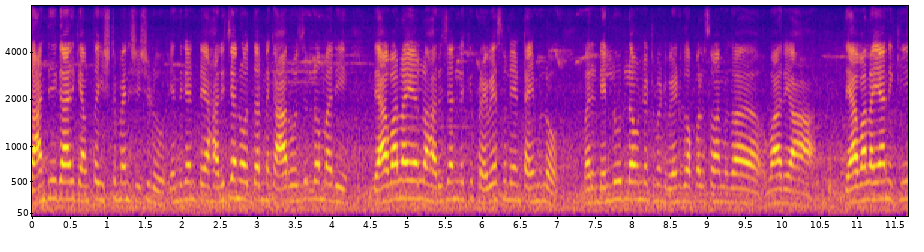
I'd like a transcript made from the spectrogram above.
గాంధీ గారికి ఎంతో ఇష్టమైన శిష్యుడు. ఎందుకంటే హరిజన్ ఉద్ధరణకి ఆ రోజుల్లో మరి దేవాలయాల్లో హరిజనులకి ప్రవేశం లేని టైంలో మరి నెల్లూరులో ఉన్నటువంటి వేణుగోపాల స్వామి వారి ఆ దేవాలయానికి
